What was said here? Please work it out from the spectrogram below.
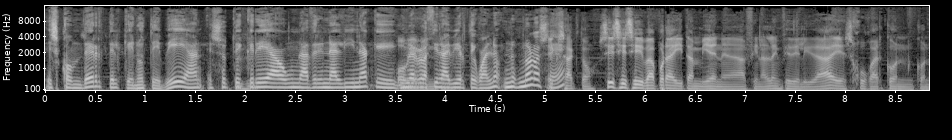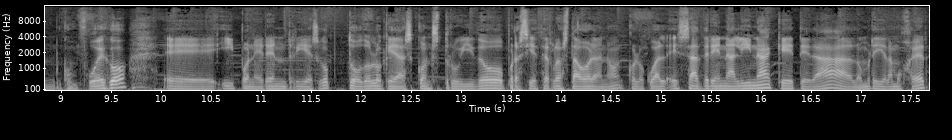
esconderte, el que no te vean, eso te crea una adrenalina que una relación abierta igual. No, no, no lo sé. ¿eh? Exacto. Sí, sí, sí, va por ahí también. Eh, Al final la infidelidad es jugar con, con- con fuego eh, y poner en riesgo todo lo que has construido, por así decirlo, hasta ahora, ¿no? Con lo cual esa adrenalina que te da al hombre y a la mujer,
